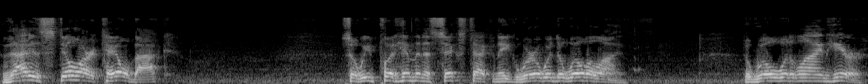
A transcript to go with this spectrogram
That is still our tailback. So we put him in a six technique. Where would the will align? The will would align here.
